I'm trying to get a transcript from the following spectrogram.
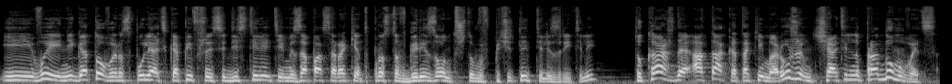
и вы не готовы распулять копившиеся десятилетиями запасы ракет просто в горизонт, чтобы впечатлить телезрителей – то каждая атака таким оружием тщательно продумывается.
